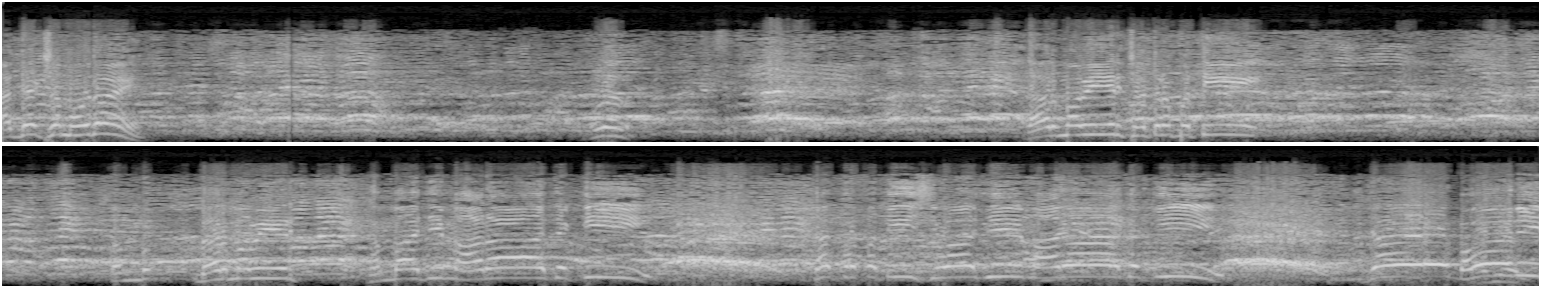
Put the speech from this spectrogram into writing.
अध्यक्ष महोदय. धर्मवीर छत्रपती. धर्मवीर संभाजी महाराज की. छत्रपती शिवाजी महाराज की जय भवानी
